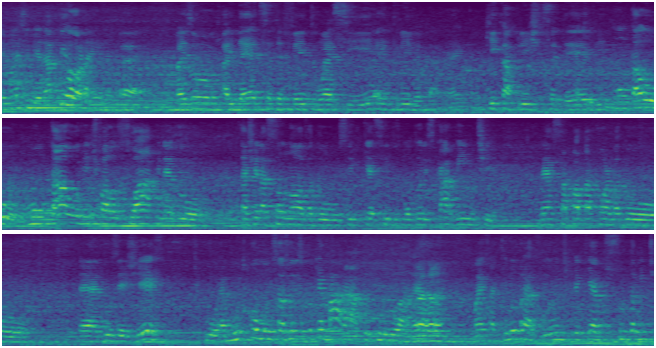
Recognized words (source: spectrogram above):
Então imagina, era pior ainda. É. Mas o- a ideia de você ter feito um SI é incrível, cara. É, então. Que capricho que você teve. montar o montar o a gente fala o swap né do da geração nova do Civic SI dos motores K20 nessa plataforma do é, dos EGs tipo é muito comum nos Estados Unidos porque é barato tudo lá né Aham. mas aqui no Brasil a gente vê que é absurdamente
